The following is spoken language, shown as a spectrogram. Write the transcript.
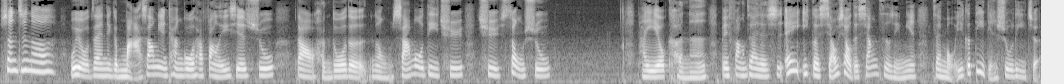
甚至呢，我有在那个马上面看过，他放了一些书到很多的那种沙漠地区去送书。它也有可能被放在的是，哎，一个小小的箱子里面，在某一个地点树立着，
